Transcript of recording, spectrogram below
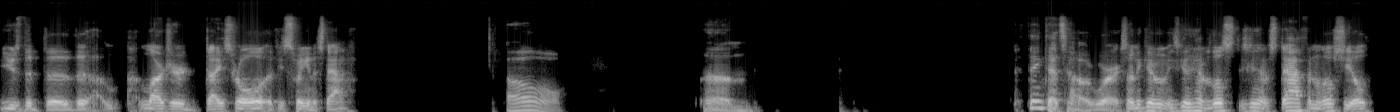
use the the the larger dice roll if he's swinging a staff. Oh, Um, I think that's how it works. I'm gonna give him. He's gonna have a little. He's gonna have a staff and a little shield,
